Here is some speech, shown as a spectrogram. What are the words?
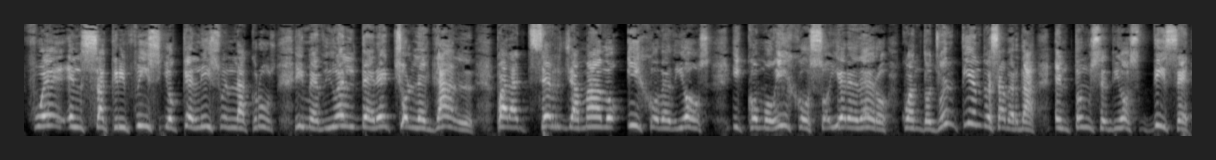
Fue el sacrificio que él hizo en la cruz y me dio el derecho legal para ser llamado hijo de Dios. Y como hijo soy heredero. Cuando yo entiendo esa verdad, entonces entonces Dios dice,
